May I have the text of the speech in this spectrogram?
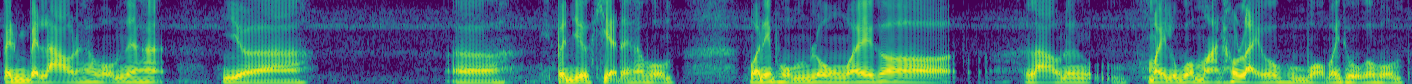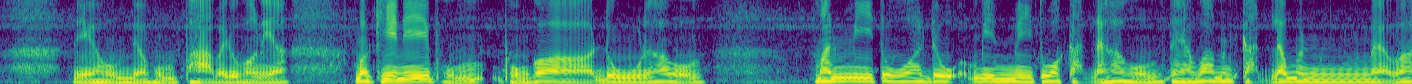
เป็นเบ็ดลาวนะครับ ผมเนี่ยฮะเหยื่อเอ่อเป็นเหยื่อเขียดนะครับ ผม วันนี้ผมลงไว้ก็ลาวหนึงไม่รู้ประมาณเท่าไหร่ว่าผมบอกไม่ถูกครับผม นี่ครับผมเดี๋ยวผมพาไปดูฝั่งนี้เมื่อกี้นี้ผมผมก็ดูนะครับผม มันมีตัวดูมีมีตัวกัดนะครับผม แต่ว่ามันกัดแล้วมันแบบว่า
